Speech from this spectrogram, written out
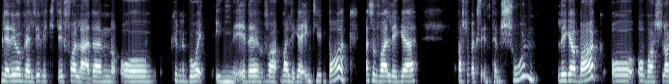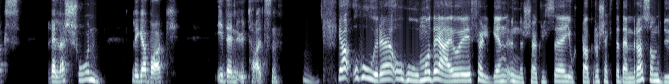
blir det jo veldig viktig for læreren å kunne gå inn i det. Hva, hva ligger egentlig bak? Altså hva, ligger, hva slags intensjon ligger bak, og, og hva slags relasjon ligger bak i den uttalelsen. Mm. Ja, hore og homo det er jo ifølge en undersøkelse gjort av prosjektet Demra, som du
